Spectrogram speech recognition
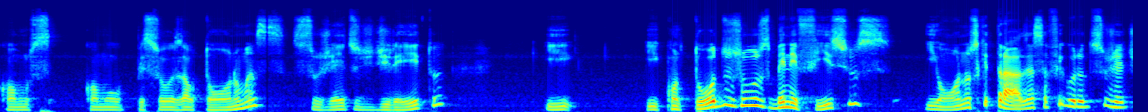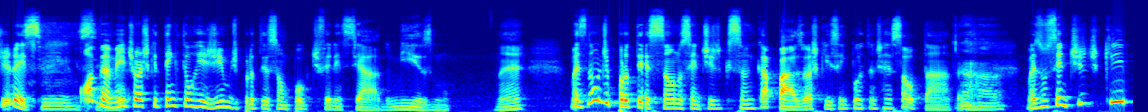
como, como pessoas autônomas, sujeitos de direito e, e com todos os benefícios e ônus que trazem essa figura do sujeito de direito. Sim, Obviamente, sim. eu acho que tem que ter um regime de proteção um pouco diferenciado mesmo, né? Mas não de proteção no sentido de que são incapazes, eu acho que isso é importante ressaltar. Tá? Mas no sentido de que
